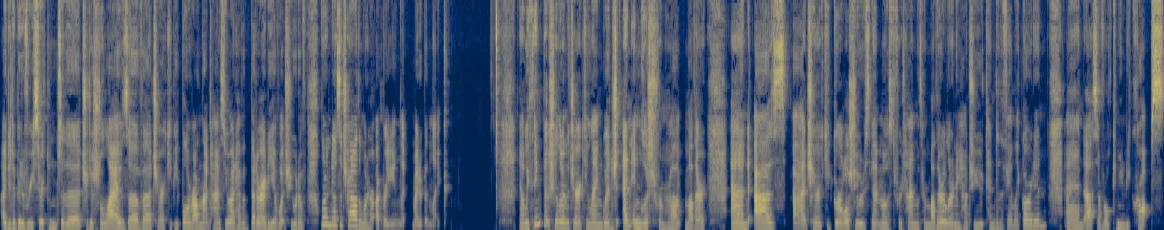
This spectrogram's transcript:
I did a bit of research into the traditional lives of uh, Cherokee people around that time, so we might have a better idea of what she would have learned as a child and what her upbringing might have been like. Now, we think that she learned the Cherokee language and English from her mother, and as a Cherokee girl, she would have spent most of her time with her mother learning how to tend to the family garden and uh, several community crops.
